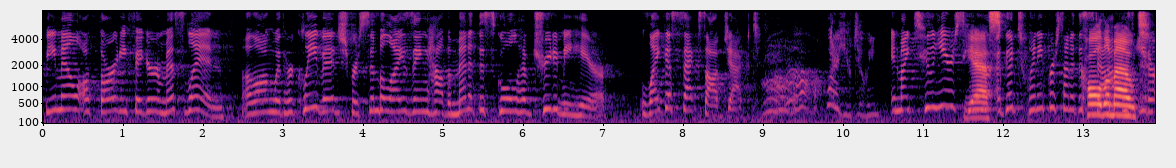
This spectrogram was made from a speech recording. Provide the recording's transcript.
female authority figure, Miss Lynn, along with her cleavage for symbolizing how the men at this school have treated me here. Like a sex object. what are you doing? In my two years here, Yes. a good 20% of the Call staff them out. either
